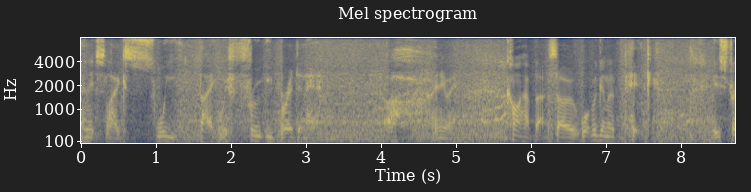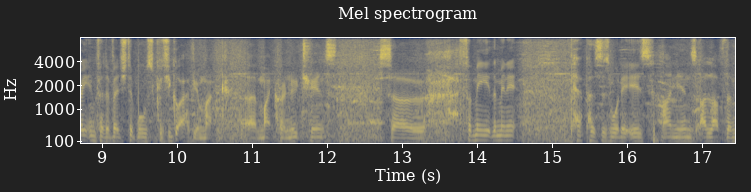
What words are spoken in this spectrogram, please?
And it's like sweet, like with fruity bread in it. Ah, anyway, can't have that. So what we're gonna pick is straight in for the vegetables because you've got to have your mac, uh, micronutrients. So for me at the minute, peppers is what it is, onions, I love them.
